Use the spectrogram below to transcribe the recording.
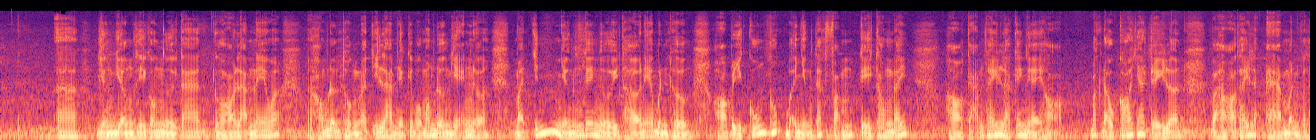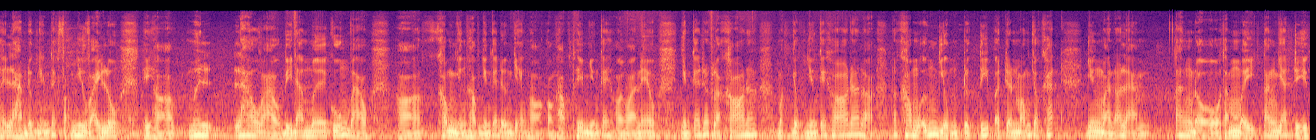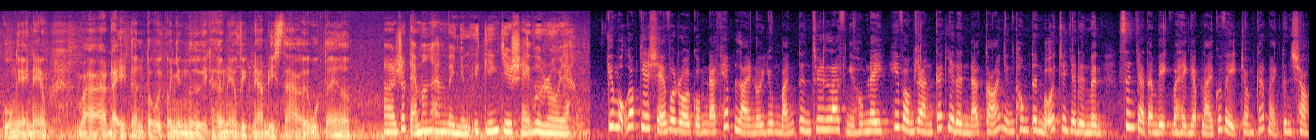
à, dần dần thì con người ta họ làm neo á không đơn thuần là chỉ làm những cái bộ móng đơn giản nữa mà chính những cái người thợ neo bình thường họ bị cuốn hút bởi những tác phẩm kỳ công đấy họ cảm thấy là cái nghề họ bắt đầu có giá trị lên và họ thấy là à mình có thể làm được những tác phẩm như vậy luôn thì họ mới lao vào bị đam mê cuốn vào họ không những học những cái đơn giản họ còn học thêm những cái hội họa neo những cái rất là khó đó mặc dù những cái khó đó là nó không ứng dụng trực tiếp ở trên móng cho khách nhưng mà nó làm tăng độ thẩm mỹ, tăng giá trị của nghề neo và đẩy tên tuổi của những người thợ neo Việt Nam đi xa ở quốc tế hơn. À, rất cảm ơn anh về những ý kiến chia sẻ vừa rồi ạ. À. Chuyên mục góc chia sẻ vừa rồi cũng đã khép lại nội dung bản tin Tree Life ngày hôm nay. Hy vọng rằng các gia đình đã có những thông tin bổ ích cho gia đình mình. Xin chào tạm biệt và hẹn gặp lại quý vị trong các bản tin sau.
